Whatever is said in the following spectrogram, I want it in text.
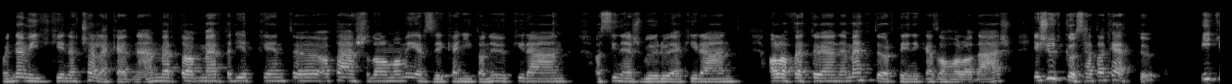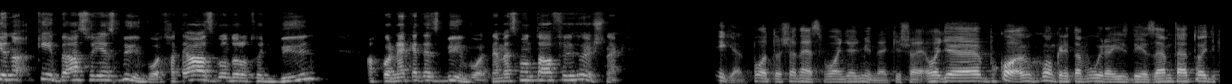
hogy nem így kéne cselekednem, mert, a, mert egyébként a társadalmam érzékenyít a nők iránt, a színesbőrűek iránt, alapvetően megtörténik ez a haladás, és ütközhet a kettő. Így jön a képbe az, hogy ez bűn volt. Ha te azt gondolod, hogy bűn, akkor neked ez bűn volt. Nem ezt mondta a főhősnek? Igen, pontosan ezt mondja, hogy mindenki saj, hogy konkrétan újra idézem, tehát hogy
